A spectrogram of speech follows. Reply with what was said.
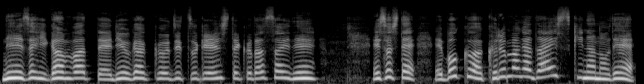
ねぜひ頑張って留学実現してくださいね。えそしてえ僕は車が大好きなので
